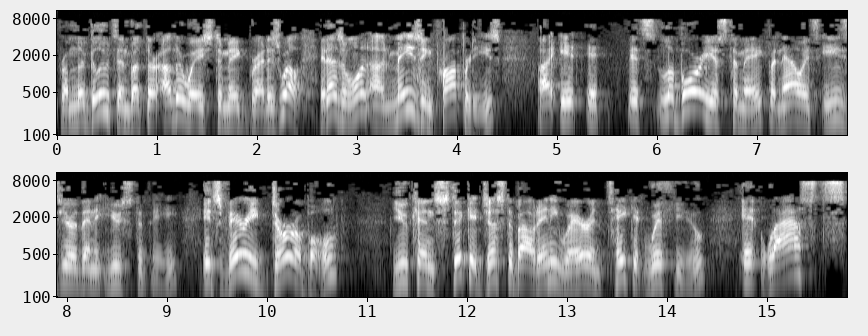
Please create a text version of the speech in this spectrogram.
from the gluten. But there are other ways to make bread as well. It has one, amazing properties. Uh, it, it, it's laborious to make, but now it's easier than it used to be. It's very durable. You can stick it just about anywhere and take it with you. It lasts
